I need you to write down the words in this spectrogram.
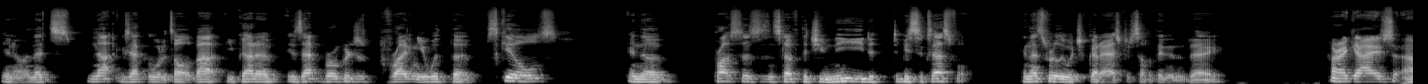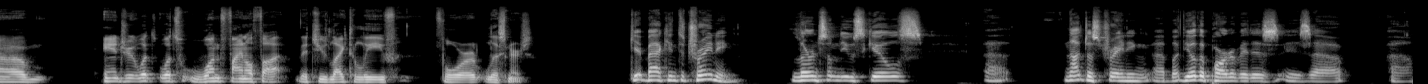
You know, and that's not exactly what it's all about. You've got to, is that brokerage providing you with the skills and the processes and stuff that you need to be successful. And that's really what you've got to ask yourself at the end of the day. All right, guys. Um, Andrew, what's what's one final thought that you'd like to leave for listeners? Get back into training, learn some new skills. Uh, not just training, uh, but the other part of it is is uh, uh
